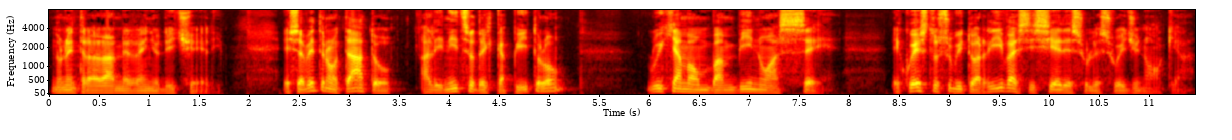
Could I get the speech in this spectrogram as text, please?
non entrerà nel regno dei cieli. E se avete notato, all'inizio del capitolo, lui chiama un bambino a sé e questo subito arriva e si siede sulle sue ginocchia.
